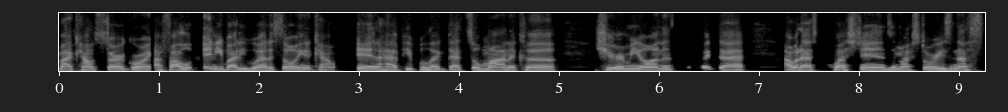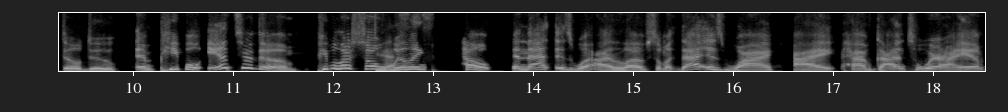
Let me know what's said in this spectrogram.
my account started growing. I followed anybody who had a sewing account, and I had people like that. So Monica cheering me on and stuff like that. I would ask questions in my stories, and I still do. And people answer them. People are so yes. willing to help. And that is what I love so much. That is why I have gotten to where I am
